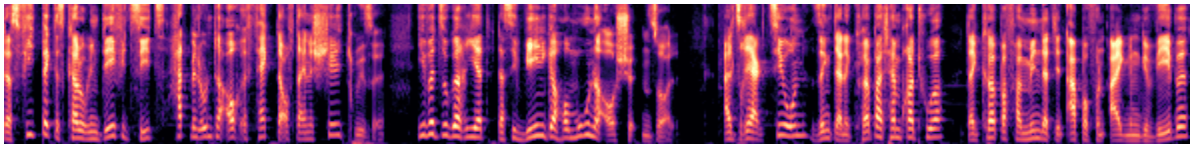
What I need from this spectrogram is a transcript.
Das Feedback des Kaloriendefizits hat mitunter auch Effekte auf deine Schilddrüse. Ihr wird suggeriert, dass sie weniger Hormone ausschütten soll. Als Reaktion sinkt deine Körpertemperatur, dein Körper vermindert den Abbau von eigenem Gewebe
